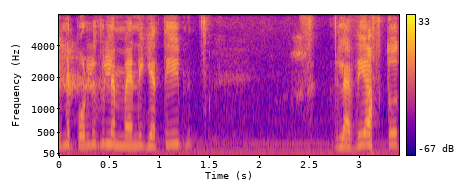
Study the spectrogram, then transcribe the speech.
Είναι πολύ δουλεμένη γιατί... Δηλαδή αυτό,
